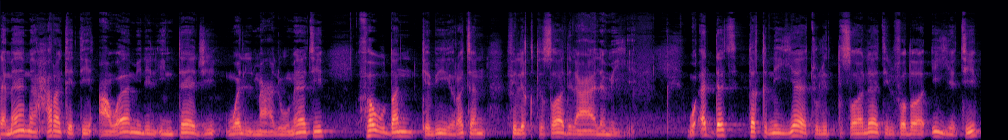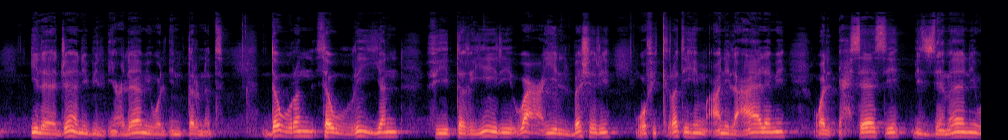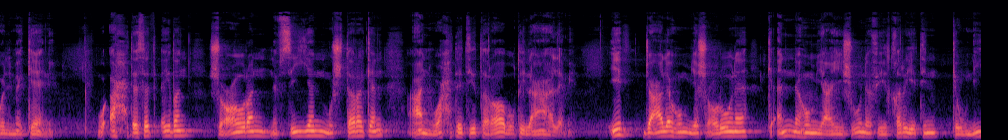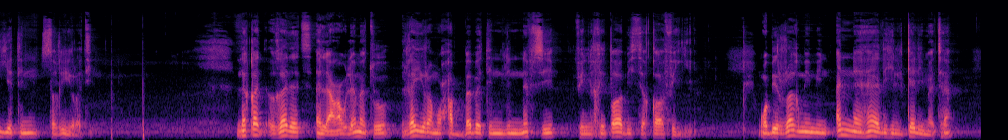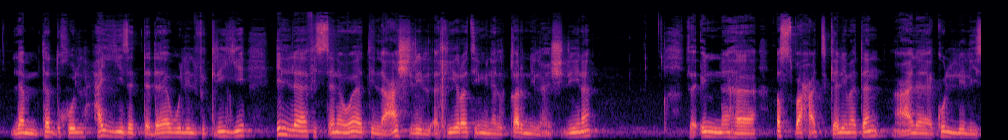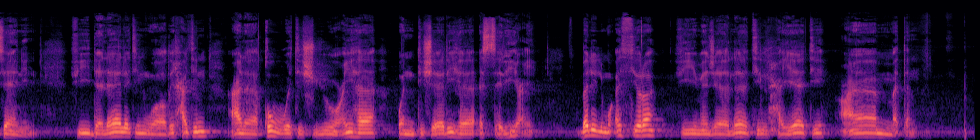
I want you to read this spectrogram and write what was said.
امام حركة عوامل الإنتاج والمعلومات فوضا كبيرة في الاقتصاد العالمي. وأدت تقنيات الاتصالات الفضائية إلى جانب الإعلام والإنترنت دورا ثوريا في تغيير وعي البشر وفكرتهم عن العالم والإحساس بالزمان والمكان. وأحدثت أيضا شعورا نفسيا مشتركا عن وحدة ترابط العالم إذ جعلهم يشعرون كأنهم يعيشون في قرية كونية صغيرة. لقد غدت العولمة غير محببة للنفس في الخطاب الثقافي. وبالرغم من أن هذه الكلمة لم تدخل حيز التداول الفكري إلا في السنوات العشر الأخيرة من القرن العشرين فإنها أصبحت كلمة على كل لسان. في دلالة واضحة على قوة شيوعها وانتشارها السريع. بل المؤثرة في مجالات الحياة عامة.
